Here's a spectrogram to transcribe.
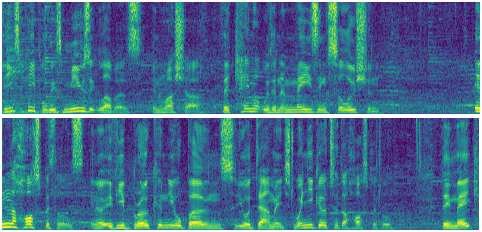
These people, these music lovers in Russia, they came up with an amazing solution. In the hospitals, you know, if you've broken your bones, you're damaged, when you go to the hospital, they make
